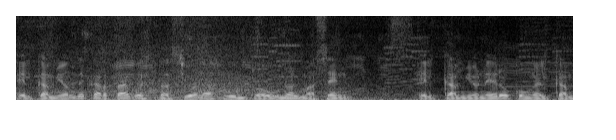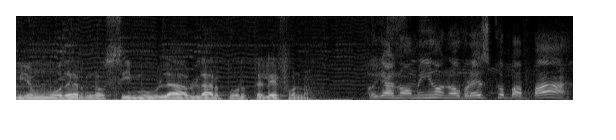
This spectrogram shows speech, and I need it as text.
el camión de Cartago estaciona junto a un almacén. El camionero con el camión moderno simula hablar por teléfono. Oiga, no, mijo, no ofrezco, papá.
